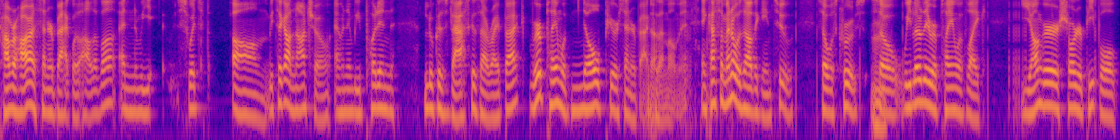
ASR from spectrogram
Carvajal center back with Alaba, and then we switched. Um, we took out Nacho, and then we put in Lucas Vázquez at right back. We were playing with no pure center backs at that moment, and Casemiro was out of the game too. So was Kroos. Hmm. So we literally were playing with like younger, shorter people.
